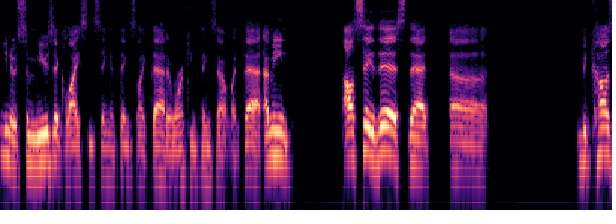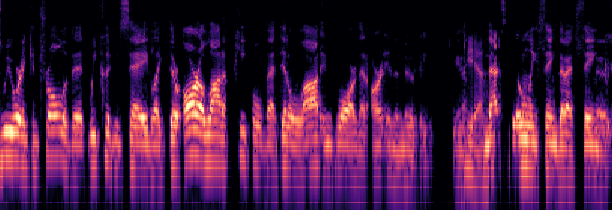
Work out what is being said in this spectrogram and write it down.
you know some music licensing and things like that and working things out like that i mean i'll say this that uh because we were in control of it we couldn't say like there are a lot of people that did a lot in Gwar that aren't in the movie Yeah. Yeah. and that's the only thing that i think The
